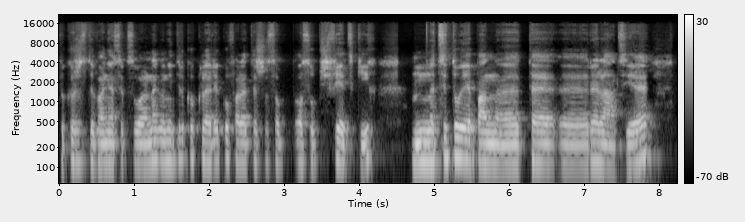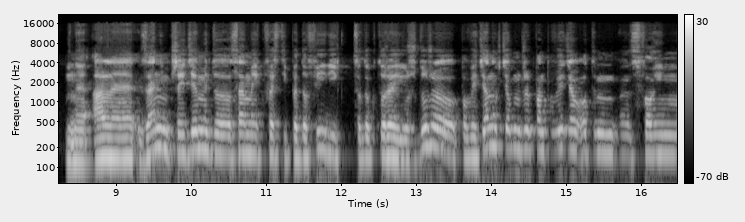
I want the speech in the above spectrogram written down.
wykorzystywania seksualnego nie tylko kleryków, ale też osób, osób świeckich. Mm, cytuję pan e, te e, relacje. Ale zanim przejdziemy do samej kwestii pedofilii, co do której już dużo powiedziano, chciałbym, żeby Pan powiedział o tym e, swoim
